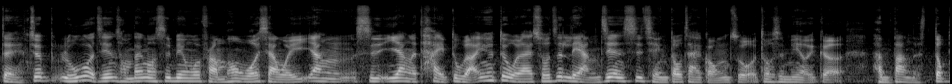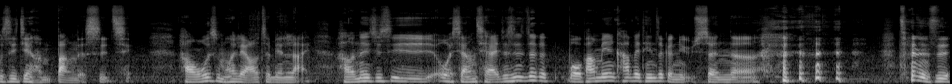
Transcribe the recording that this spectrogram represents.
对，就如果今天从办公室变 work from home，我想我一样是一样的态度啦。因为对我来说，这两件事情都在工作，都是没有一个很棒的，都不是一件很棒的事情。好，为什么会聊到这边来？好，那就是我想起来，就是这个我旁边咖啡厅这个女生呢，真的是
